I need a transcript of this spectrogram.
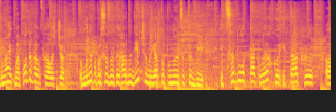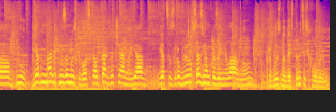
Вона, як моя подруга, сказала, що мене попросили знайти гарну дівчину, я пропоную це тобі. І це було так легко і так. е, е, ну я навіть не замислювала. Сказала, так, звичайно, я, я це зроблю. Вся зйомка зайняла ну приблизно десь 30 хвилин.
